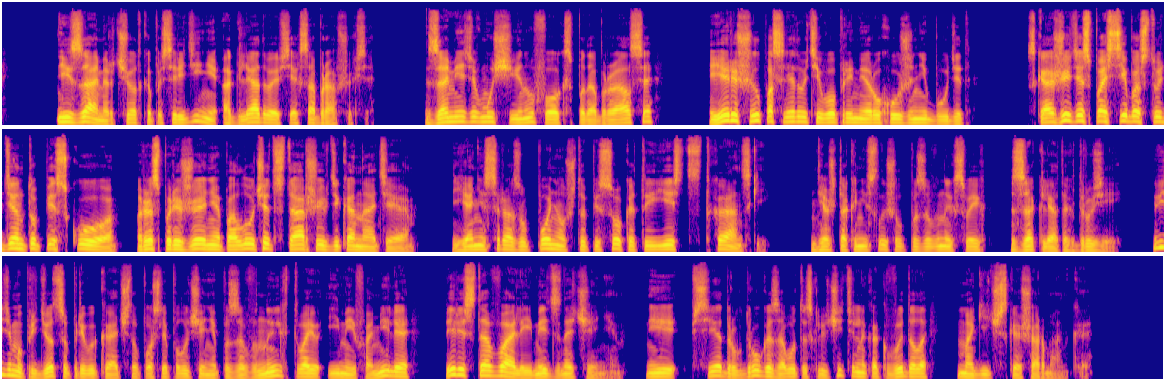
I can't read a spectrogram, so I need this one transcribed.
и замер четко посередине, оглядывая всех собравшихся. Заметив мужчину, Фокс подобрался, и я решил последовать его примеру, хуже не будет. «Скажите спасибо студенту Песку. Распоряжение получит старший в деканате». Я не сразу понял, что Песок — это и есть Стханский. Я ж так и не слышал позывных своих заклятых друзей. Видимо, придется привыкать, что после получения позывных твое имя и фамилия переставали иметь значение. И все друг друга зовут исключительно, как выдала магическая шарманка.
